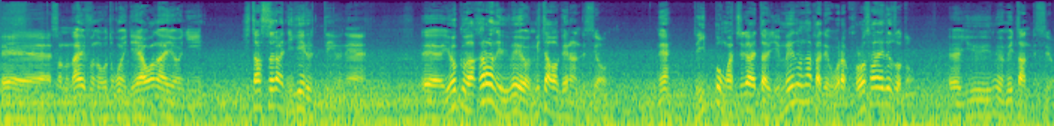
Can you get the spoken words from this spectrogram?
えー、そのナイフの男に出会わないように、ひたすら逃げるっていうね、えー、よくわからない夢を見たわけなんですよ。ね。で、一歩間違えたら夢の中で俺は殺されるぞと、え、いう夢を見たんですよ。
